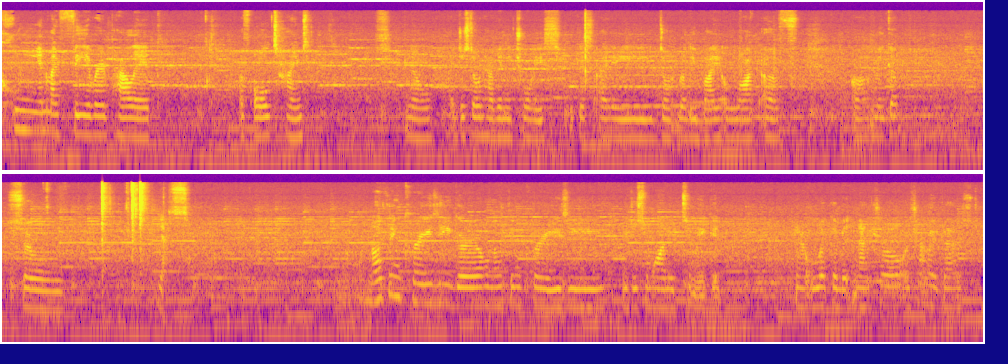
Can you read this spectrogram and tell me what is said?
Queen my favorite palette of all times. No, I just don't have any choice because I don't really buy a lot of uh, makeup. So, yes. Nothing crazy, girl. Nothing crazy. I just wanted to make it, you know, look a bit natural or try my best.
